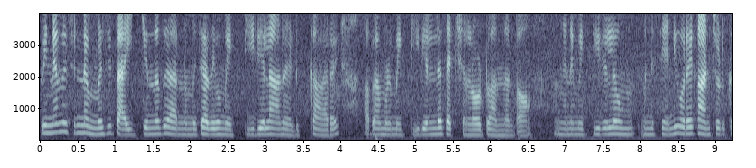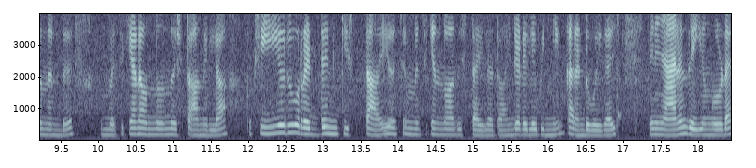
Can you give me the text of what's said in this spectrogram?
പിന്നെന്ന് വെച്ചിട്ടുണ്ടെങ്കിൽ ഉമ്മച്ചി തയ്ക്കുന്നത് കാരണം ഉമ്മച്ചി അധികം മെറ്റീരിയലാണ് എടുക്കാറ്. അപ്പോൾ നമ്മൾ മെറ്റീരിയലിന്റെ സെക്ഷനിലോട്ട് വന്നിട്ടോ അങ്ങനെ മെറ്റീരിയൽ മിനിസേന്റെ കുറേ കാണിച്ചു കൊടുക്കുന്നുണ്ട്. ഉമ്മച്ചിക്കാണെങ്കിൽ ഒന്നൊന്നും ഒന്നും ഇഷ്ടമാകുന്നില്ല പക്ഷേ ഈ ഒരു റെഡ് എനിക്ക് ഇഷ്ടമായി പക്ഷേ ഉമ്മച്ചിക്ക് എന്തോ അത് ഇഷ്ടമായില്ല കേട്ടോ അതിന്റെ ഇടയിൽ പിന്നെയും കറണ്ട് പോയി ഗൈസ് പിന്നെ ഞാനും ചെയ്യും കൂടെ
